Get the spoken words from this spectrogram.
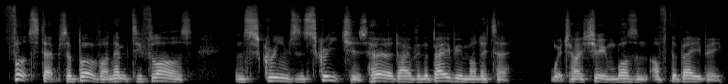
footsteps above on empty floors, and screams and screeches heard over the baby monitor which I assume wasn't of the baby.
